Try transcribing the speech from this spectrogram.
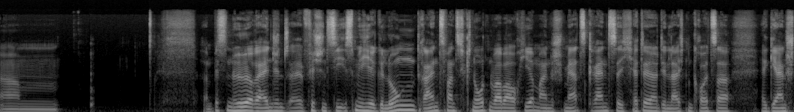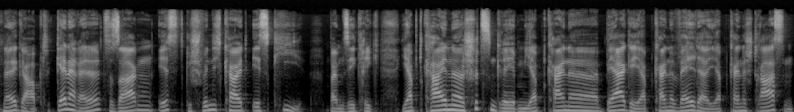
ähm, ein bisschen höhere Engine Efficiency ist mir hier gelungen. 23 Knoten war aber auch hier meine Schmerzgrenze. Ich hätte den leichten Kreuzer gern schnell gehabt. Generell zu sagen ist, Geschwindigkeit ist key beim Seekrieg. Ihr habt keine Schützengräben, ihr habt keine Berge, ihr habt keine Wälder, ihr habt keine Straßen,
